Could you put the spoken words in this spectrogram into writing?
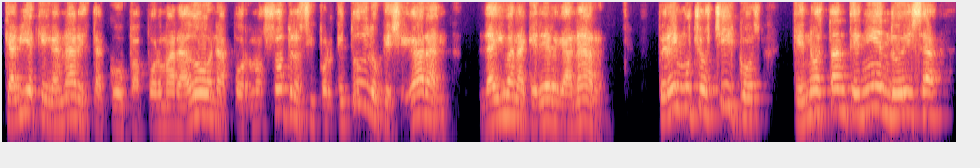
que había que ganar esta copa por Maradona, por nosotros y porque todo lo que llegaran la iban a querer ganar. Pero hay muchos chicos que no están teniendo esa,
